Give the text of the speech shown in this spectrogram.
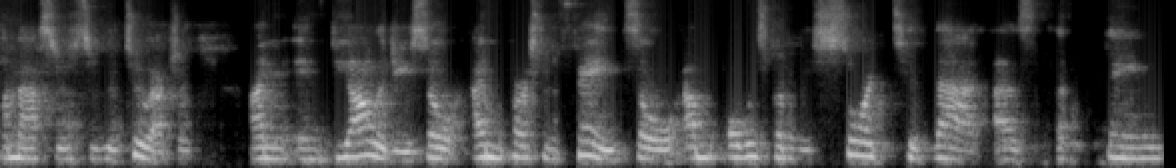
a master's degree too, actually, on, in theology. So I'm a person of faith. So I'm always going to resort to that as a thing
